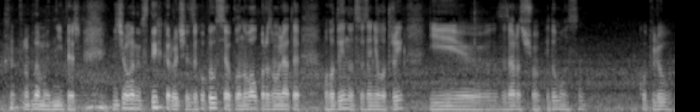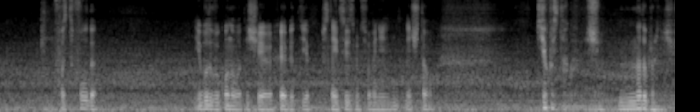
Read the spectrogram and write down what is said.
проблеми одні теж. Нічого не встиг. Коротше, захопився, планував порозмовляти годину, це зайняло три. І зараз що, піду куплю фастфуда і буду виконувати ще хебіт. Я стоїцизм сьогодні не читав. Якось так. Що? На добраніч.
